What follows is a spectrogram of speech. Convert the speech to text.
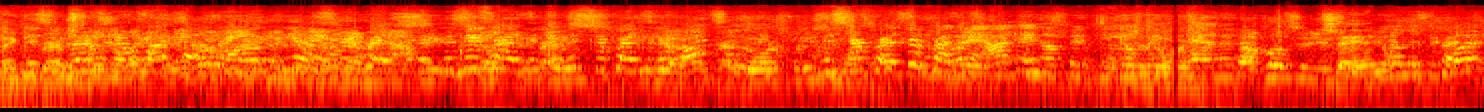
Thank you very Mr. much. President, what's holding Mr. President, Mr. President, what's holding, Mr. President, holding up a deal with Canada? Say it. What,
